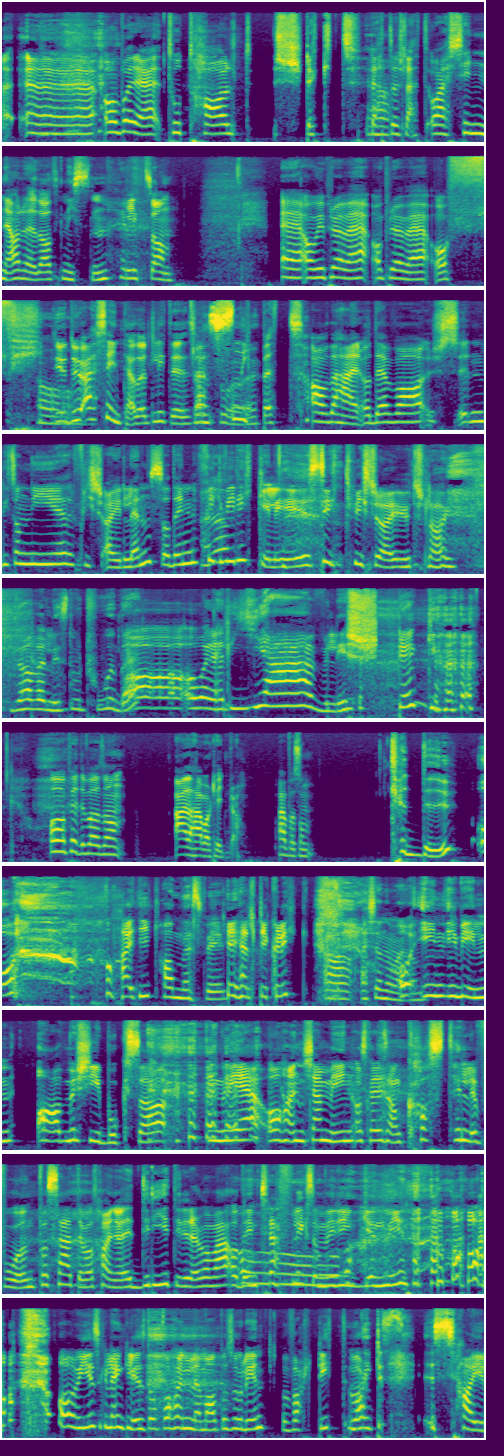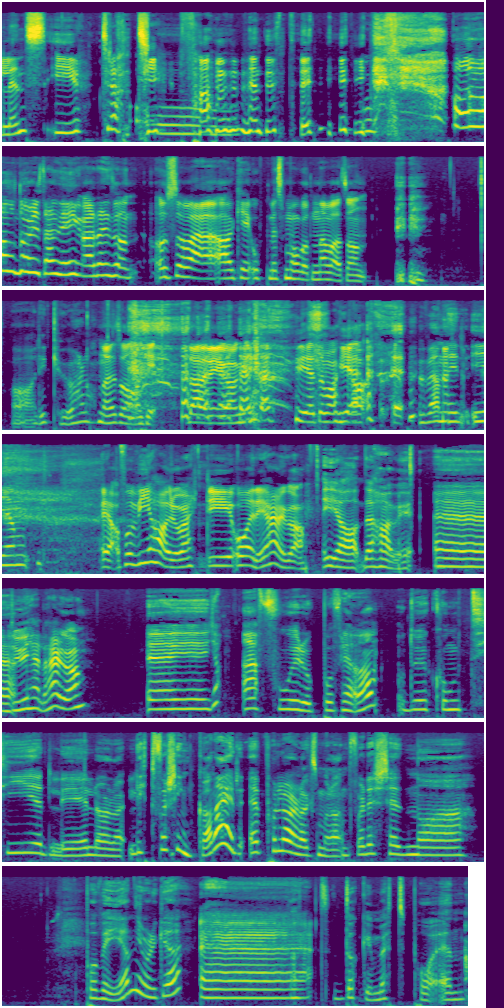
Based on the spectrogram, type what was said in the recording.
Eh, og bare totalt stygt, rett og slett. Og jeg kjenner allerede at gnisten er litt sånn. Eh, og vi prøver og prøver, og fy oh. du, Jeg sendte deg et lite sånn, snippet av det her, og det var en litt sånn ny Fish Eye-lens, og den fikk Ja. virkelig sitt Fish Eye-utslag. Du har veldig stort hode. Og, og bare helt jævlig stygg. og Petter bare sånn Nei, det her ble ikke bra. Jeg bare sånn Kødder du? Og jeg gikk helt i klikk. Ja, Og inn i bilen, av med skibuksa, ned, og han kommer inn og skal liksom kaste telefonen på setet med at han er dritirritert på meg, og den treffer liksom ryggen min. og vi skulle egentlig stoppe og handle mat på Solin. Vart ditt. Vart silence i 35 oh. minutter. og det var så dårlig stemning. Og, jeg sånn, og så var jeg OK, opp med smågodten. Jeg var sånn Å, litt kø her, da. Nå er det sånn, OK, da er vi i gang. Vi er tilbake. Ja, eh, venner igjen. Ja, for vi har jo vært i Åre i helga. Ja, det har vi. Eh, Du hele helga. eh, ja, jeg for opp på fredagen, og du kom tidlig lørdag. Litt forsinka der eh, på lørdagsmorgenen, for det skjedde noe på veien, gjorde det ikke det? Eh, At dere møtte på en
